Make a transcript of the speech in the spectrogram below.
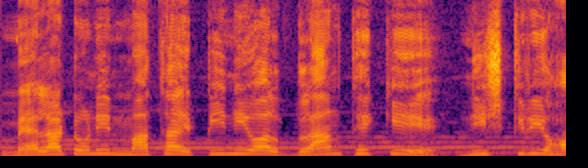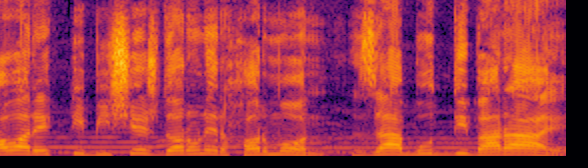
মেলাটোনিন মাথায় পিনিয়ল গ্লান থেকে নিষ্ক্রিয় হওয়ার একটি বিশেষ ধরনের হরমোন, যা বুদ্ধি বাড়ায়,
